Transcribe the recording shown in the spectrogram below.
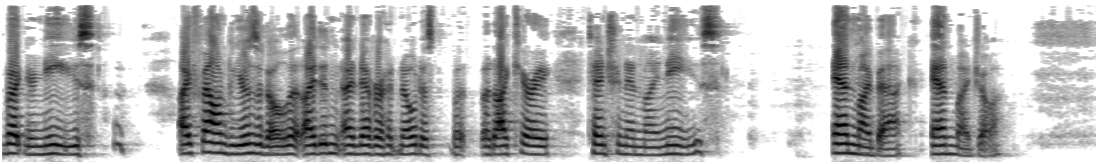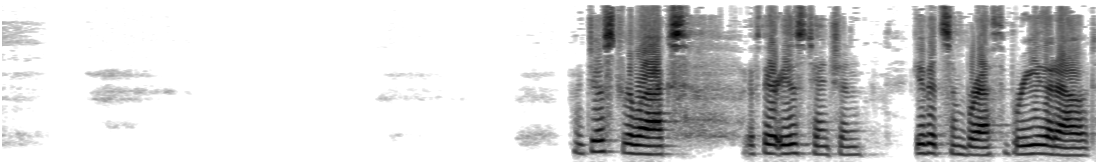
About your knees. I found years ago that I didn't, I never had noticed, but, but I carry tension in my knees and my back and my jaw. just relax. If there is tension, give it some breath, breathe it out,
